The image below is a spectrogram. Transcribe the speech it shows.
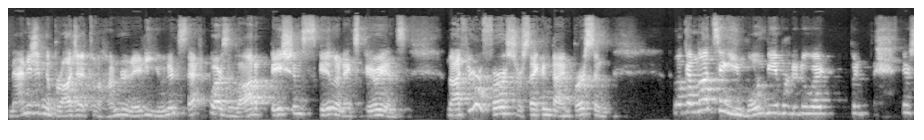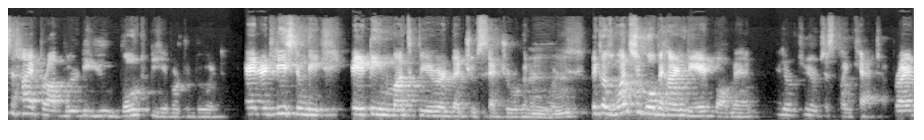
managing a project with 180 units, that requires a lot of patience, skill, and experience. Now, if you're a first or second time person, look, I'm not saying you won't be able to do it, but there's a high probability you won't be able to do it. And at least in the 18 month period that you said you were going to mm-hmm. do it. Mm-hmm. Because once you go behind the eight ball, man, you're, you're just playing catch up, right?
